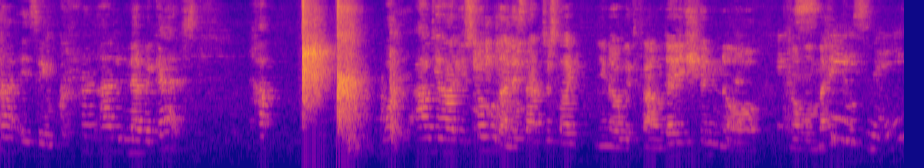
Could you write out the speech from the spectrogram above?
That is incredible. I'd have never guessed. How, what, how do you how do you struggle then? Is that just like you know with foundation or normal makeup? Excuse me.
